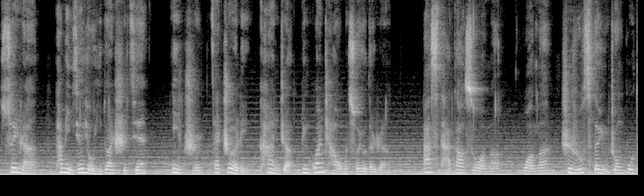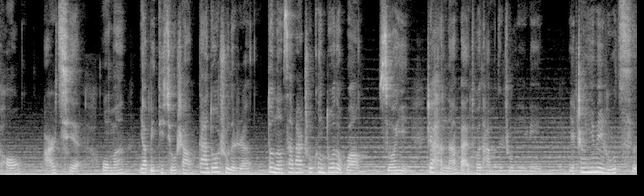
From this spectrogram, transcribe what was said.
虽然他们已经有一段时间一直在这里看着并观察我们所有的人。阿斯塔告诉我们，我们是如此的与众不同，而且我们要比地球上大多数的人都能散发出更多的光，所以这很难摆脱他们的注意力。也正因为如此，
